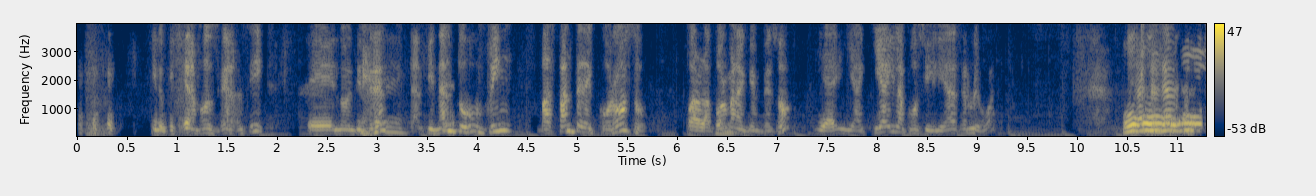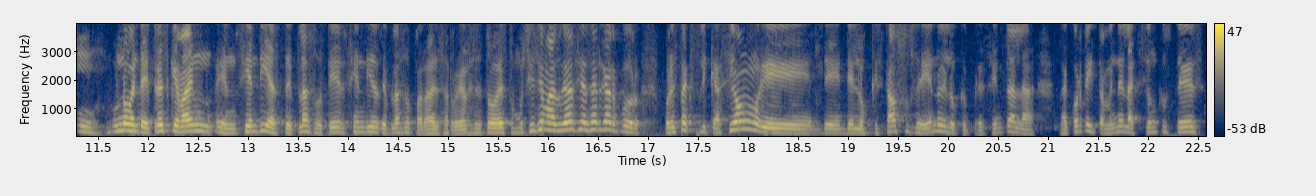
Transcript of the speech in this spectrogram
y lo quisiéramos ver así. Eh, 93 al final tuvo un fin bastante decoroso para la forma en la que empezó y, y aquí hay la posibilidad de hacerlo igual. Un, 93 que va en, 100 días de plazo, tiene 100 días de plazo para desarrollarse todo esto. Muchísimas gracias, Edgar, por, por esta explicación eh, de, lo que está sucediendo y lo que presenta la, Corte y también de la acción que ustedes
